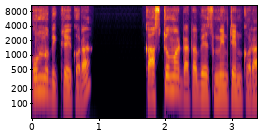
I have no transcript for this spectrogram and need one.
পণ্য বিক্রয় করা, কাস্টমার ডাটাবেস মেনটেন করা,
